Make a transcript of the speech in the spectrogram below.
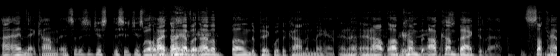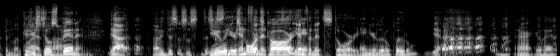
I am that common. And so this is just this is just well, what I, I, I have a I have a bone to pick with the common man, and Oh, and I'll I'll here come I I'll come so- back to that. Something happened because you're still night. spinning, Yeah, I mean this is a, this You is and the your sports infinite, this is car the and- infinite story. and your little poodle. yeah, All right, go ahead.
